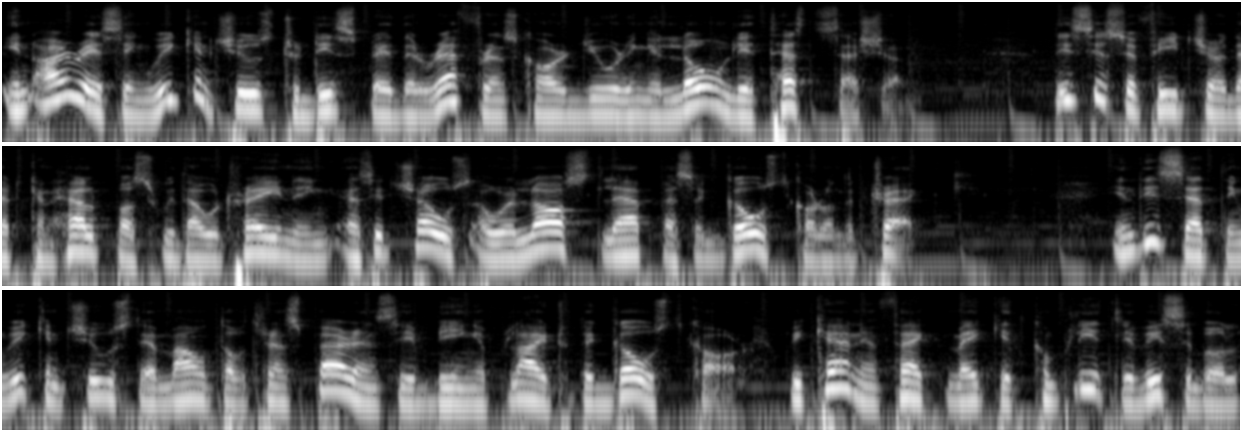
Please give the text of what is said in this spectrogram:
In iRacing we can choose to display the reference card during a lonely test session. This is a feature that can help us with our training as it shows our last lap as a ghost car on the track. In this setting we can choose the amount of transparency being applied to the ghost car. We can in fact make it completely visible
